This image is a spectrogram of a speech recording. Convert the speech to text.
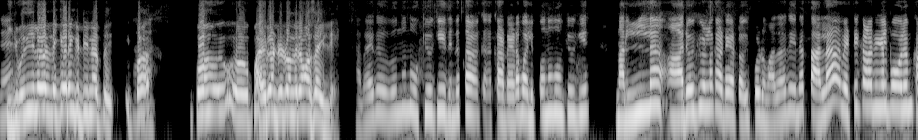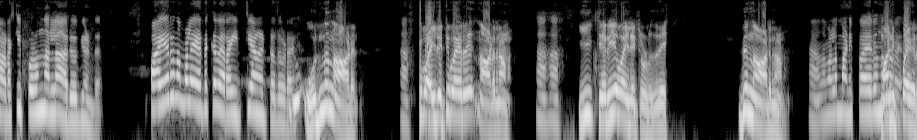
ഇരുപത് കിലോ വെണ്ടയ്ക്ക് വരെ കിട്ടിയതിനകത്ത് ഇപ്പൊ. ഇപ്പൊ പയറ് കണ്ടിട്ട് ഒന്നര മാസമായില്ലേ അതായത് ഇതൊന്ന് നോക്കി നോക്കി ഇതിന്റെ കടയുടെ വലിപ്പം ഒന്ന് നോക്കി നോക്കി. നല്ല ആരോഗ്യമുള്ള കടയാട്ടോ ഇപ്പോഴും. അതായത് ഇതിന്റെ തല വെട്ടിക്കളഞ്ഞാൽ പോലും കടക്ക് ഇപ്പോഴും നല്ല ആരോഗ്യമുണ്ട്. പയർ നമ്മൾ ഏതൊക്കെ വെറൈറ്റി ആണ് ഇട്ടത് ഇവിടെ? ഒന്ന് നാടൻ. വയലറ്റ് പയർ നാടനാണ്. ഈ ചെറിയ വയലറ്റ് ഉള്ളത് ഇത് നാടനാണ്. നമ്മളെ മണിപ്പയർ. മണിപ്പയർ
